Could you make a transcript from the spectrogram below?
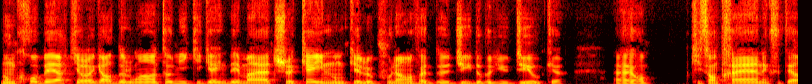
Donc Robert qui regarde de loin, Tommy qui gagne des matchs, Kane donc qui est le poulain en fait de G.W. Duke, euh, qui s'entraîne, etc.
